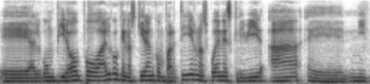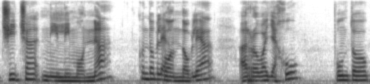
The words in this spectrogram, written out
eh, algún piropo, algo que nos quieran compartir, nos pueden escribir a ni chicha ni limoná Con doble A. con doble A arroba yahoo punto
